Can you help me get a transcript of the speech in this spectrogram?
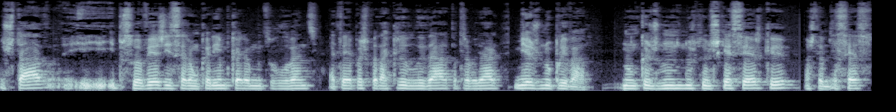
do Estado, e, e, por sua vez isso era um carimbo que era muito relevante, até depois para dar credibilidade para trabalhar mesmo no privado. Nunca nos podemos esquecer que nós temos acesso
